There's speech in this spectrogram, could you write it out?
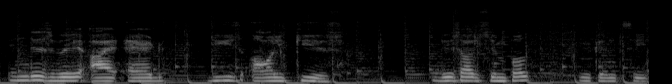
In this way i add these all keys. These are simple you can see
